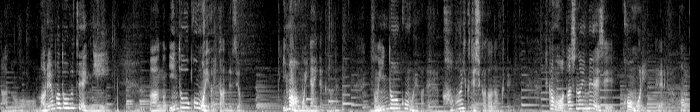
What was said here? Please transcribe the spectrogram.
あの、丸山動物園に、あの、インドコウモリがいたんですよ。今はもういないんだけどね。そのインドコウモリがね、可愛くて仕方なくて。しかも私のイメージ、コウモリって、ほん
